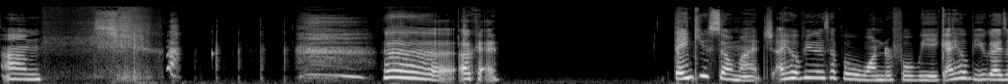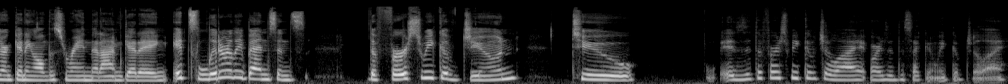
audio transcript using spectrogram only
Um. okay. Thank you so much. I hope you guys have a wonderful week. I hope you guys aren't getting all this rain that I'm getting. It's literally been since the first week of June to. Is it the first week of July or is it the second week of July?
